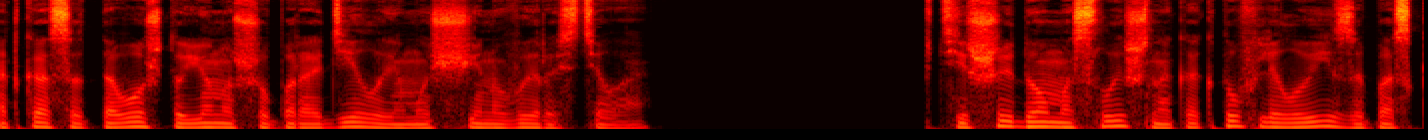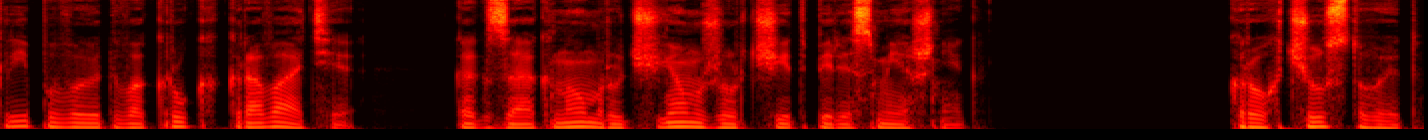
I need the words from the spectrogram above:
отказ от того, что юношу породила и мужчину вырастила. В тиши дома слышно, как туфли Луизы поскрипывают вокруг кровати, как за окном ручьем журчит пересмешник. Крох чувствует,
